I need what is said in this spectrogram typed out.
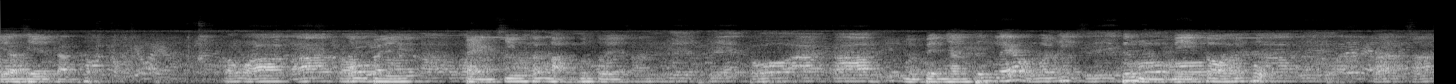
เย็นๆกันครับสวากาต้องไปแต่งคิวตั้งหลังคุณตัวเองสังเกตเจโตอากามันเป็นอย่างถึงแล้ววันนี้ถึงมีต่อวันพุธ ตัสสัง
